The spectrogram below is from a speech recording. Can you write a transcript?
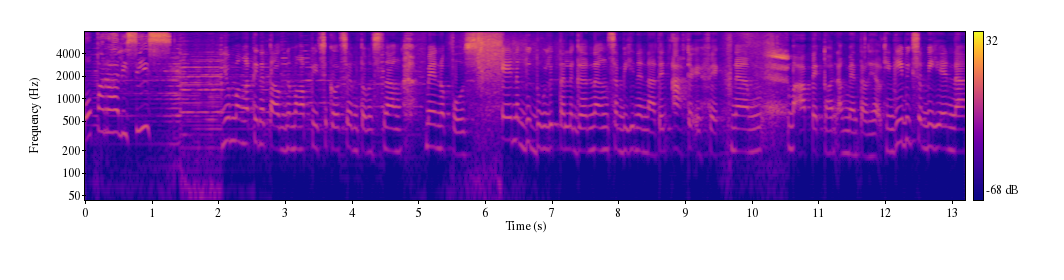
o paralysis. Yung mga tinatawag na mga physical symptoms ng menopause, eh nagdudulot talaga ng sabihin na natin after effect na maapektuhan ang mental health. Hindi ibig sabihin na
